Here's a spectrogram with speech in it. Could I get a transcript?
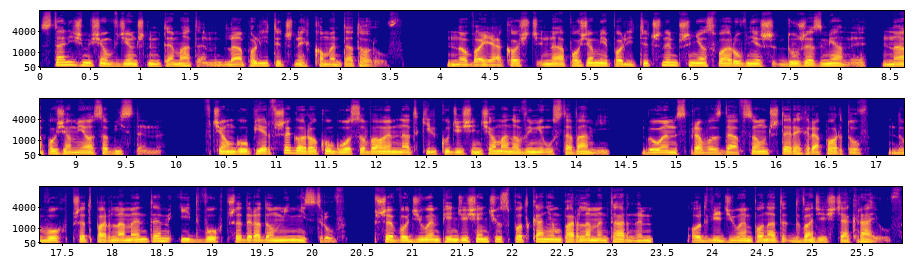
Staliśmy się wdzięcznym tematem dla politycznych komentatorów. Nowa jakość na poziomie politycznym przyniosła również duże zmiany na poziomie osobistym. W ciągu pierwszego roku głosowałem nad kilkudziesięcioma nowymi ustawami, Byłem sprawozdawcą czterech raportów, dwóch przed parlamentem i dwóch przed Radą Ministrów. Przewodziłem 50 spotkaniom parlamentarnym, odwiedziłem ponad 20 krajów.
